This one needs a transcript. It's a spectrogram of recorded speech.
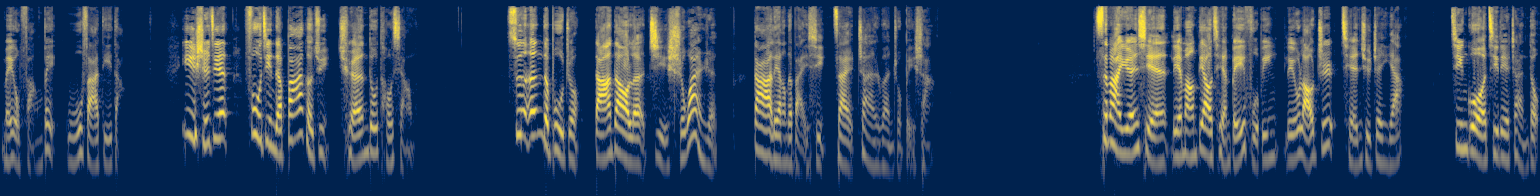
没有防备，无法抵挡。一时间，附近的八个郡全都投降了。孙恩的部众达到了几十万人。大量的百姓在战乱中被杀。司马元显连忙调遣北府兵刘牢之前去镇压，经过激烈战斗，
